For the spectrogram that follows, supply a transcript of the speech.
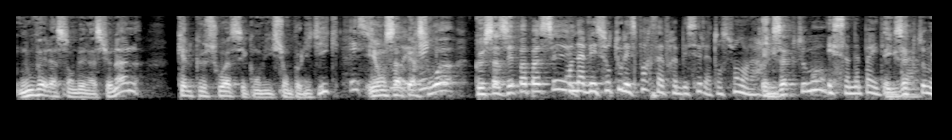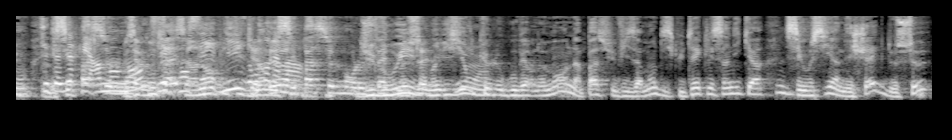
nouvelle Assemblée nationale quelles que soient ses convictions politiques, Et on s'aperçoit que ça s'est pas passé. On avait surtout l'espoir que ça ferait baisser la tension dans la rue. Exactement. Et ça n'a pas été Exactement. C'est-à-dire c'est qu'à un moment, le les Français disent on en a marre. c'est pas seulement le Du fait bruit, de la division, que le gouvernement n'a pas suffisamment discuté avec les syndicats. Mm. C'est aussi un échec de ceux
